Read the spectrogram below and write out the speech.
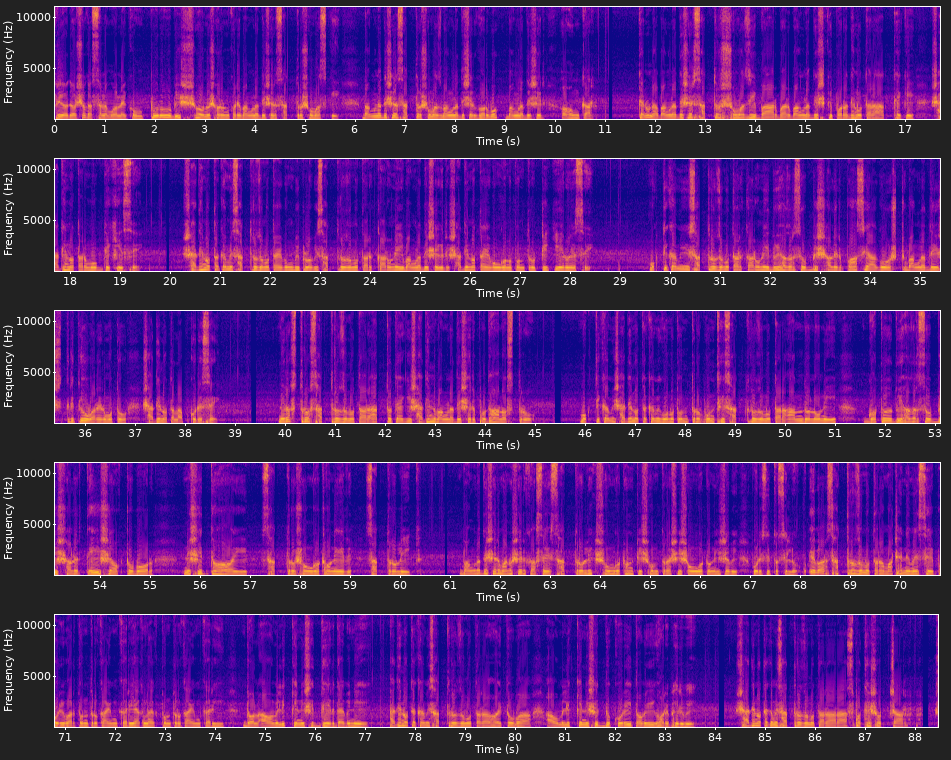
প্রিয় দর্শক, আসসালামু আলাইকুম। পুরো বিশ্ব অনুসরণ করে বাংলাদেশের ছাত্র সমাজকে বাংলাদেশের ছাত্র সমাজ বাংলাদেশের গর্ব, বাংলাদেশের অহংকার। কেননা বাংলাদেশের ছাত্র সমাজই বারবার বাংলাদেশকে পরাধীনতার হাত থেকে স্বাধীনতার মুখ দেখিয়েছে। স্বাধীনতাকামী ছাত্র জনতা এবং বিপ্লবী ছাত্র জনতার কারণেই বাংলাদেশের স্বাধীনতা এবং গণতন্ত্র টিকিয়ে রয়েছে। মুক্তিকামী ছাত্র জনতার কারণে দুই হাজার চব্বিশ সালের পাঁচই আগস্ট বাংলাদেশ তৃতীয়বারের মতো স্বাধীনতা লাভ করেছে। নিরস্ত্র ছাত্র জনতার আত্মত্যাগী স্বাধীন বাংলাদেশের প্রধান অস্ত্র। মুক্তিকামী, স্বাধীনতাকামী গণতন্ত্রপন্থী ছাত্র জনতার আন্দোলনে গত দুই হাজার চব্বিশ সালের তেইশে অক্টোবর নিষিদ্ধ হয় ছাত্র সংগঠনের ছাত্রলীগ। বাংলাদেশের মানুষের কাছে ছাত্রলীগ সংগঠনটি সন্ত্রাসী সংগঠন হিসেবে পরিচিত ছিল। এবার ছাত্র জনতারা মাঠে নেমেছে পরিবারতন্ত্র কায়েমকারী, একনায়কতন্ত্র কায়েমকারী দল আওয়ামী লীগকে নিষিদ্ধের দাবি নিয়ে। স্বাধীনতাকামী ছাত্র জনতারা হয়তোবা আওয়ামী লীগকে নিষিদ্ধ করেই তবেই ঘরে ফিরবে। স্বাধীনতাকামী ছাত্র জনতারা রাজপথে সোচ্চার।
